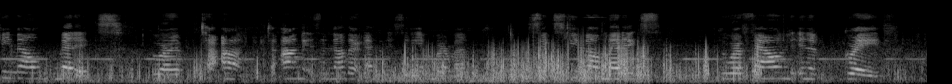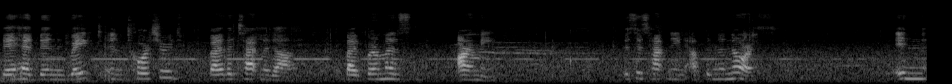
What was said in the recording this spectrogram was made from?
female medics who are Ta'ang. Ta'ang is another ethnicity in Burma. Six female medics who were found in a grave. They had been raped and tortured by the Tatmadaw, by Burma's army. This is happening up in the north. In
